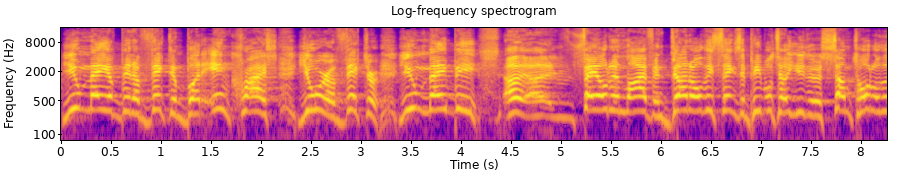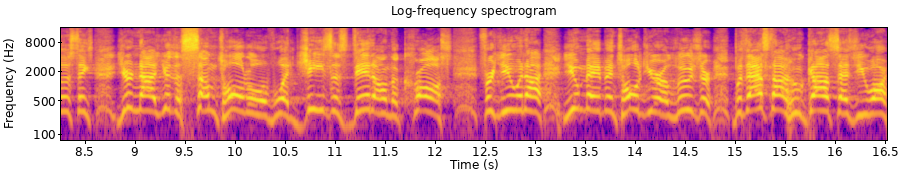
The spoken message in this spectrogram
You may have been a victim, but in Christ, you're a victor. You may be uh, uh, failed in life and done all these things, and people tell you there's sum total of those things. You're not, you're the sum total of what Jesus did on the cross cross for you and I. You may have been told you're a loser, but that's not who God says you are.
